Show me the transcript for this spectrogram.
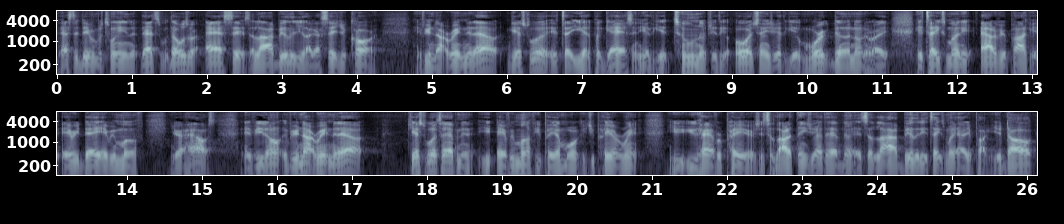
That's the difference between that's those are assets. A liability, like I said, your car. If you're not renting it out, guess what? It take you have to put gas in. You have to get tune ups. You have to get oil change. You have to get work done on it, right? It takes money out of your pocket every day, every month. Your house. If you don't, if you're not renting it out, guess what's happening? Every month you pay a mortgage, you pay a rent, you you have repairs. It's a lot of things you have to have done. It's a liability. It takes money out of your pocket. Your dog,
